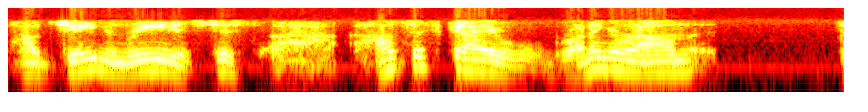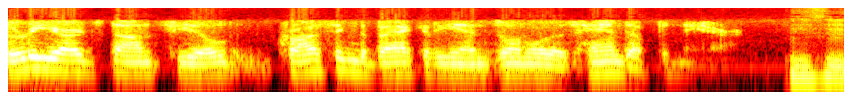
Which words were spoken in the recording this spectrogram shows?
how Jayden Reed is just uh, how's this guy running around 30 yards downfield, crossing the back of the end zone with his hand up in the air. Mm-hmm.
